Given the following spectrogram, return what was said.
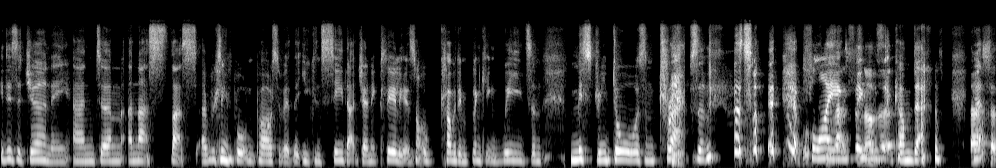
it is a journey and um, and that's that's a really important part of it that you can see that journey clearly. It's not all covered in blinking weeds and mystery doors and traps and flying well, things another, that come down that's yeah?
